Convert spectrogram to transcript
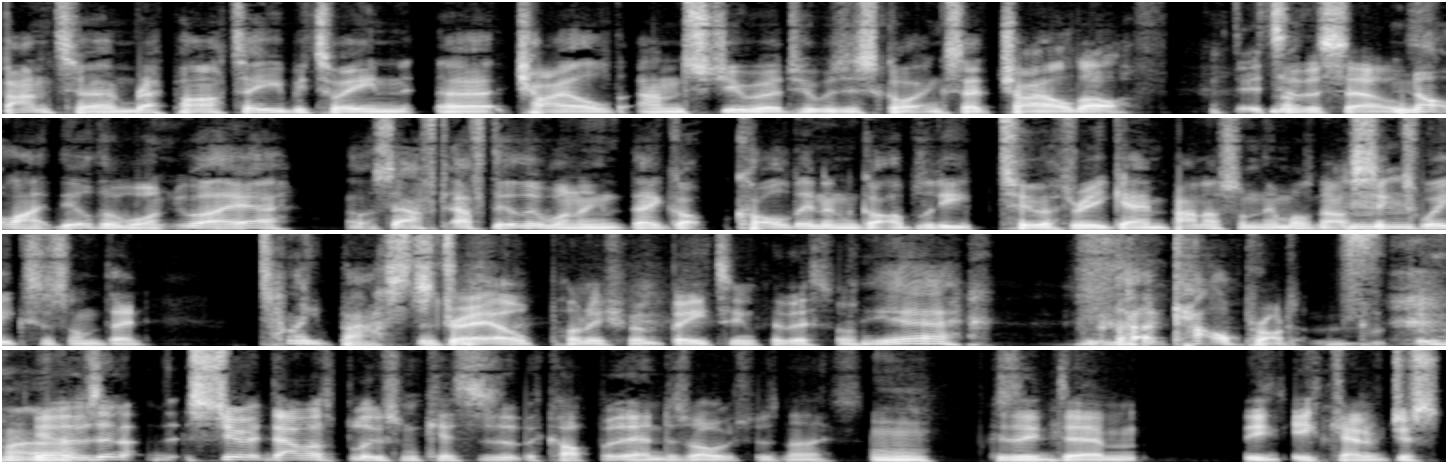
banter and repartee between uh, Child and Steward, who was escorting said child off. to the cells. Not like the other one. Well, yeah. So after, after the other one, they got called in and got a bloody two or three game ban or something, wasn't it? Or six Mm. weeks or something. Tight bastard. Straight old punishment beating for this one. Yeah. That cattle prod. Yeah, there was an, Stuart Dallas blew some kisses at the Kop at the end as well, which was nice Mm. because he'd, um, he'd he'd kind of just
